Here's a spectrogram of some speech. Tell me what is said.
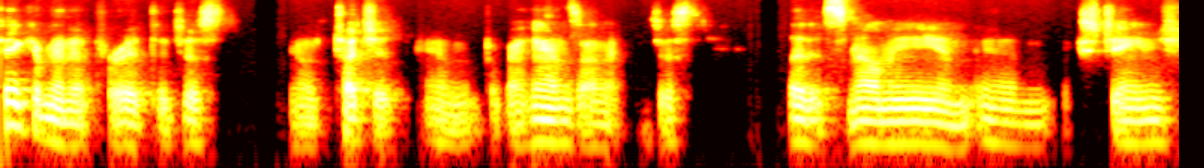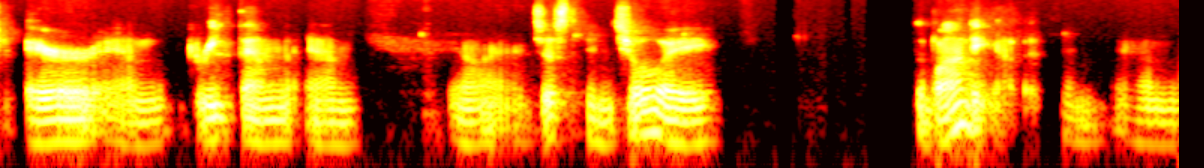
take a minute for it to just you know touch it and put my hands on it, just let it smell me and, and exchange air and greet them and you know just enjoy the bonding of it. And, and,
